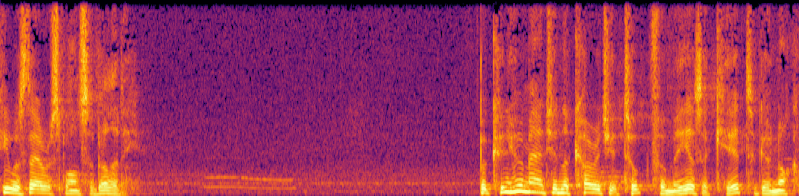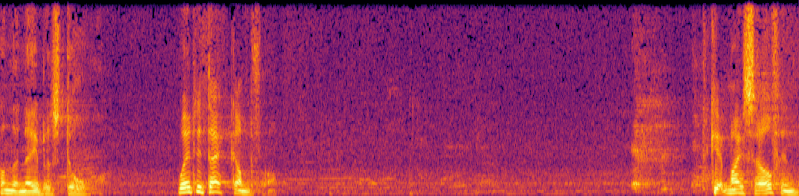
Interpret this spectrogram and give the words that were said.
He was their responsibility. But can you imagine the courage it took for me as a kid to go knock on the neighbor's door? Where did that come from? To get myself in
